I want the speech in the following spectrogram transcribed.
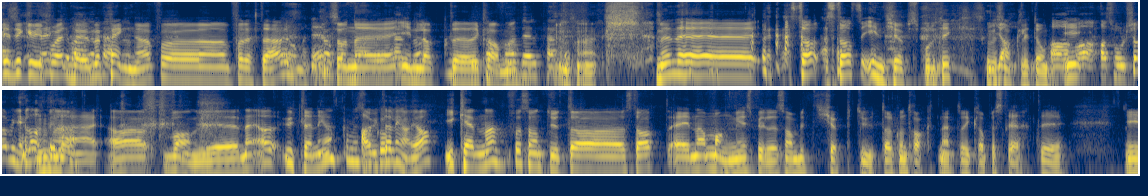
hvis ikke vi får en haug med penger for, for dette her, sånn eh, innlagt reklame Men eh, Stats innkjøpspolitikk skal vi snakke litt om. I, av, spillere? nei, av vanlige Nei, av utlendinger, kan vi snakke om. ja. Ikenna forsvant ut av Start. En av mange spillere som har blitt kjøpt ut av kontrakten etter å ikke ha prestert i, i,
